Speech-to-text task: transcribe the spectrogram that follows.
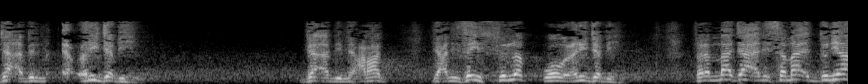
جاء بالم... اعرج به. جاء بمعراج يعني زي السلم واعرج به. فلما جاء لسماء الدنيا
